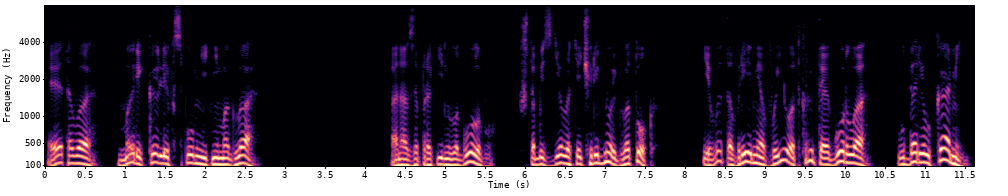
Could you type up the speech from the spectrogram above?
Этого Мэри Келли вспомнить не могла. Она запрокинула голову, чтобы сделать очередной глоток, и в это время в ее открытое горло ударил камень.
